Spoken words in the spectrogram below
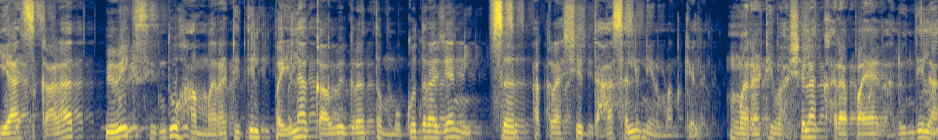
याच काळात विवेक सिंधू हा मराठीतील पहिला काव्यग्रंथ मुकुंदराज यांनी सन अकराशे दहा साली निर्माण केला. मराठी भाषेला खरा पाया घालून दिला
